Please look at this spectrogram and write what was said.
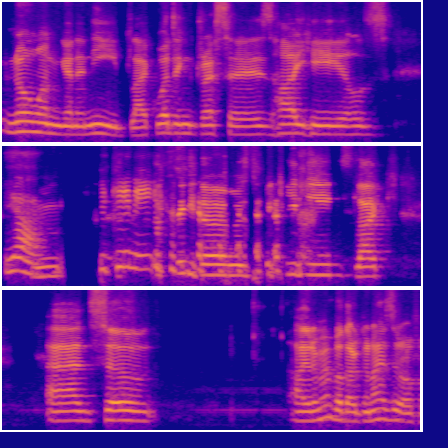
no one gonna need, like wedding dresses, high heels, Yeah. m- Bikini. tuxedos, bikinis, like, and so I remember the organizer of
